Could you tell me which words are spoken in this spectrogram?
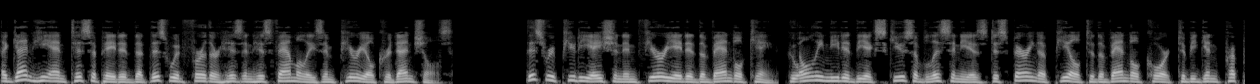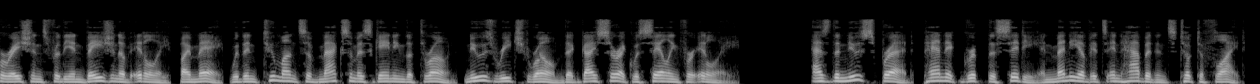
Again he anticipated that this would further his and his family's imperial credentials. This repudiation infuriated the Vandal king, who only needed the excuse of Licinia's despairing appeal to the Vandal court to begin preparations for the invasion of Italy. By May, within two months of Maximus gaining the throne, news reached Rome that Gaiseric was sailing for Italy. As the news spread, panic gripped the city and many of its inhabitants took to flight.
